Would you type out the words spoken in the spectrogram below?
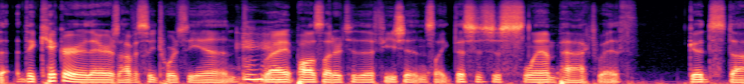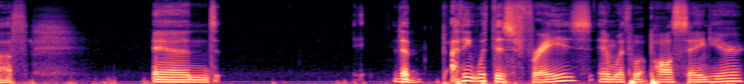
the the kicker there is obviously towards the end, Mhm. right? Paul's letter to the Ephesians, like this is just slam packed with good stuff. And the I think with this phrase and with what Paul's saying here,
